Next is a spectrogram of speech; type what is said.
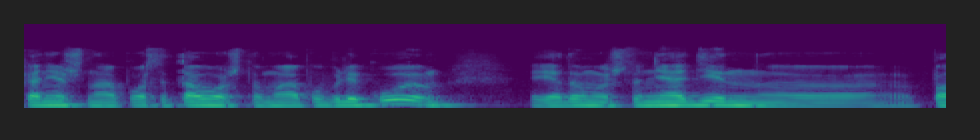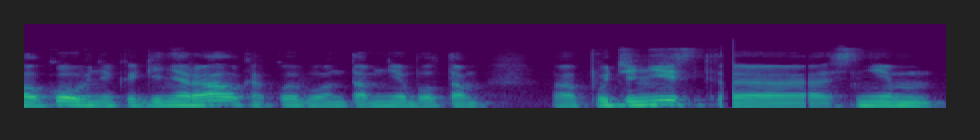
Конечно, после того, что мы опубликуем, я думаю, что ни один э, полковник и генерал, какой бы он там ни был, там э, путинист, э, с ним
